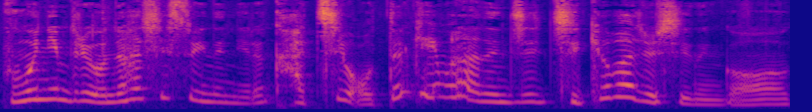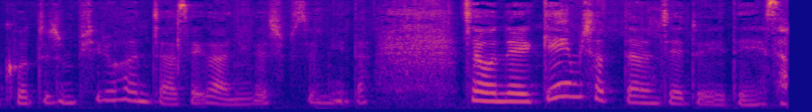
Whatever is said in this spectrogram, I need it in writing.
부모님들이 오늘 하실 수 있는 일은 같이 어떤 게임을 하는지 지켜봐 주시는 거 그것도 좀 필요한 자세가 아닌가 싶습니다. 자, 오늘 게임 셧다운 제도에 대해서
